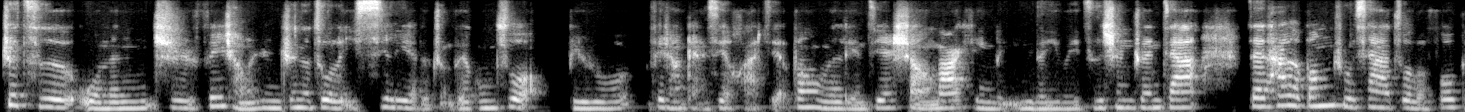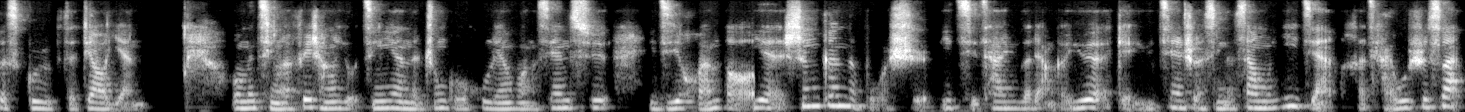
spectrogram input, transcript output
这次我们是非常认真的做了一系列的准备工作，比如非常感谢华姐帮我们连接上 marketing 领域的一位资深专家，在他的帮助下做了 focus group 的调研。我们请了非常有经验的中国互联网先驱以及环保业深耕的博士，一起参与了两个月，给予建设性的项目意见和财务试算。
